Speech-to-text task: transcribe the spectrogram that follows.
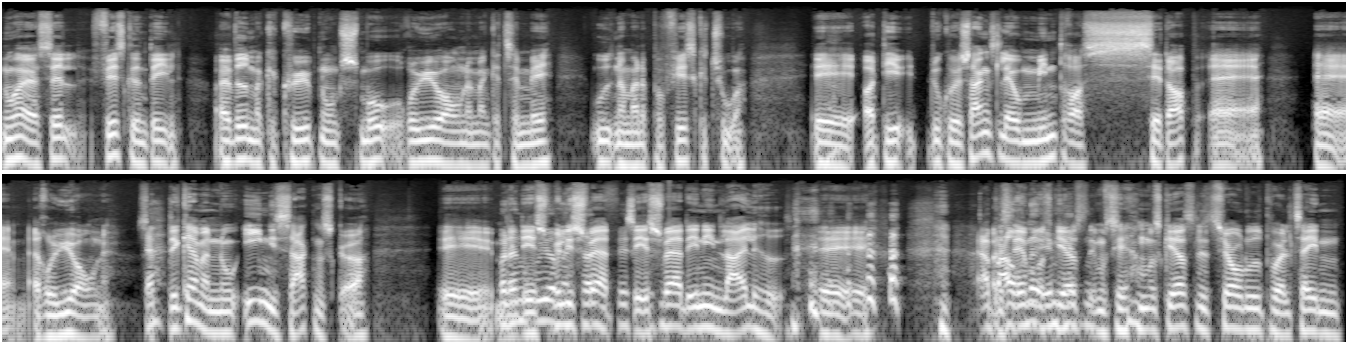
nu har jeg selv fisket en del, og jeg ved, man kan købe nogle små rygeovne, man kan tage med ud, når man er på fisketur. Øh, og det, du kan jo sagtens lave mindre setup af, af, af rygeovne. Så Ja. det kan man nu egentlig sagtens gøre. Øh, men det er selvfølgelig svært, det er svært inde i en lejlighed. øh, og det ser måske også, måske, måske også lidt sjovt ud på altanen,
